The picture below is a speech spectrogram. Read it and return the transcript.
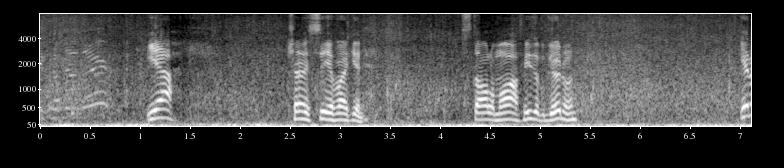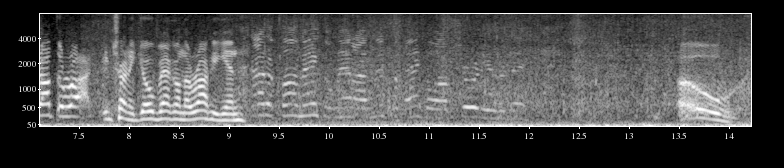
to come? Yeah. Trying to see if I can stall him off. He's a good one. Get off the rock. You're trying to go back on the rock again. Got a bum ankle, man. I missed an ankle offshore the other day. Oh.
